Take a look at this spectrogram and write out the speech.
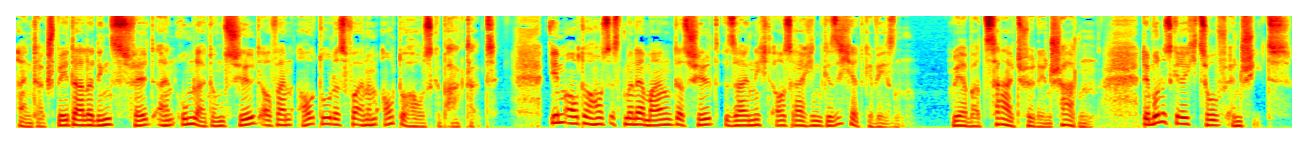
Einen Tag später allerdings fällt ein Umleitungsschild auf ein Auto, das vor einem Autohaus geparkt hat. Im Autohaus ist man der Meinung, das Schild sei nicht ausreichend gesichert gewesen. Wer aber zahlt für den Schaden? Der Bundesgerichtshof entschied.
